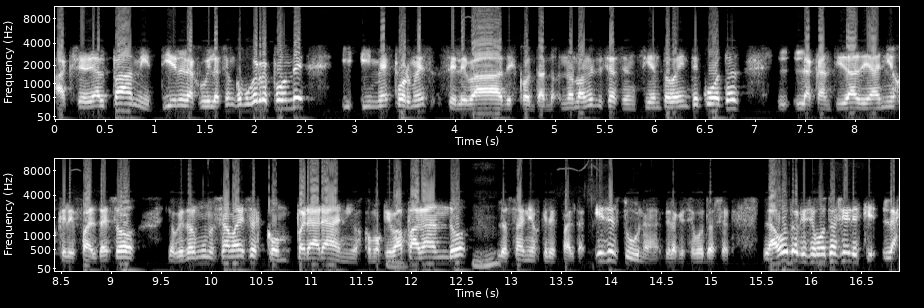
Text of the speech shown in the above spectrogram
accede al PAMI, tiene la jubilación como corresponde y, y mes por mes se le va descontando. Normalmente se hacen 120 cuotas la cantidad de años que le falta. Eso, lo que todo el mundo llama eso es comprar años, como que va pagando los años que le faltan. Esa es una de la que se votó ayer. La otra que se votó ayer es que la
